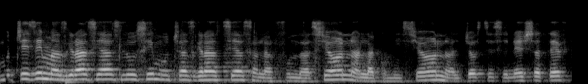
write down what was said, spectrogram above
Muchísimas gracias, Lucy. Muchas gracias a la Fundación, a la Comisión, al Justice Initiative,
